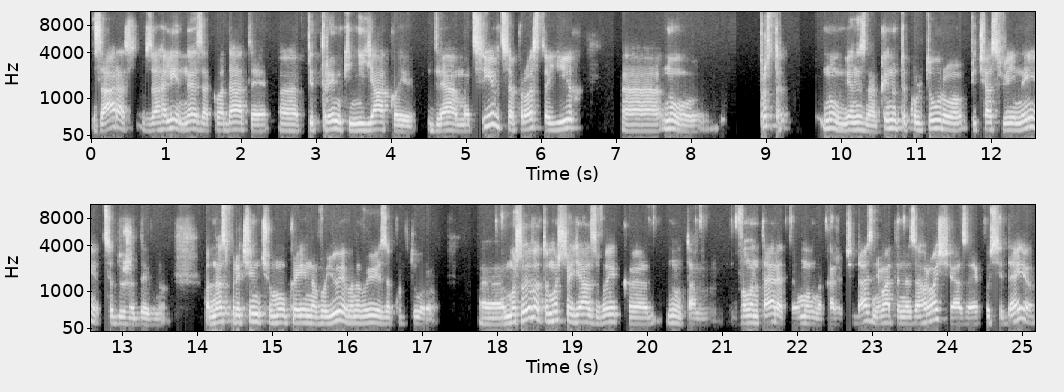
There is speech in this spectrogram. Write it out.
Зараз взагалі не закладати підтримки ніякої для митців, це просто їх ну просто ну я не знаю, кинути культуру під час війни це дуже дивно. Одна з причин, чому Україна воює, вона воює за культуру. Е, Можливо, тому що я звик е, ну там волонтерити, умовно кажучи, да, знімати не за гроші, а за якусь ідею.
